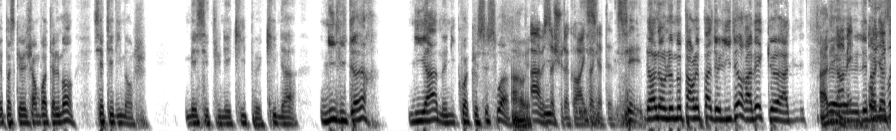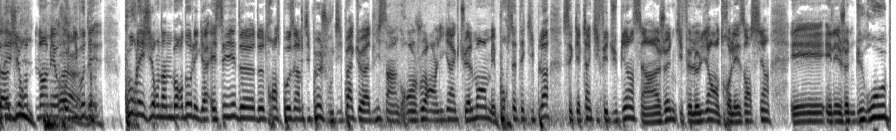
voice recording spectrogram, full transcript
Euh, Parce que j'en vois tellement. C'était dimanche. Mais c'est une équipe qui n'a ni leader, ni âme, ni quoi que ce soit. Ah oui. Ah mais ça je suis d'accord avec toi, non, non, ne me parle pas de leader avec euh, euh, Non mais les au niveau magasins. des non mais Voilà. au niveau des pour les Girondins de Bordeaux les gars, essayez de, de transposer un petit peu. Je vous dis pas que Adli c'est un grand joueur en Ligue 1 actuellement, mais pour cette équipe là, c'est quelqu'un qui fait du bien. C'est un jeune qui fait le lien entre les anciens et, et les jeunes du groupe.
